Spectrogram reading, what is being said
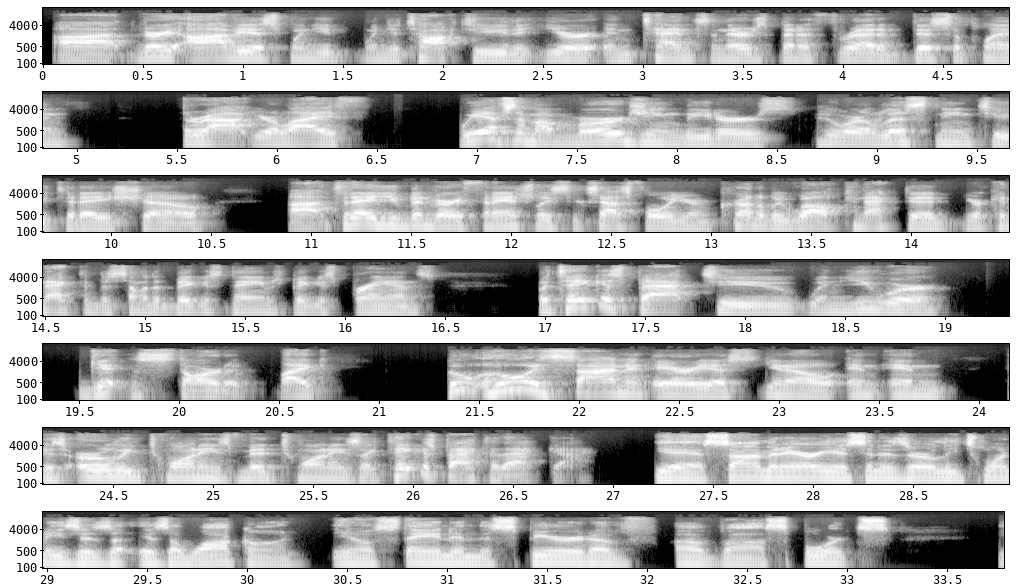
Uh, very obvious when you when you talk to you that you're intense and there's been a thread of discipline throughout your life we have some emerging leaders who are listening to today's show. Uh, today, you've been very financially successful. You're incredibly well connected. You're connected to some of the biggest names, biggest brands. But take us back to when you were getting started. Like, who who is Simon Arias? You know, in in his early 20s, mid 20s. Like, take us back to that guy. Yeah, Simon Arias in his early 20s is a, is a walk on. You know, staying in the spirit of of uh, sports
